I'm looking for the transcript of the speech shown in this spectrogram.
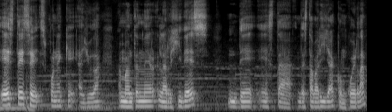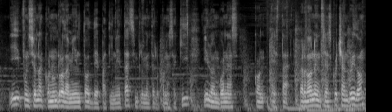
este se supone que ayuda a mantener la rigidez de esta, de esta varilla con cuerda y funciona con un rodamiento de patineta. Simplemente lo pones aquí y lo embonas con esta. Perdonen si escuchan ruido,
